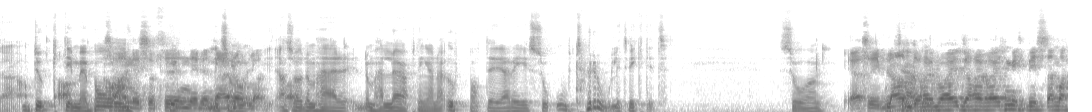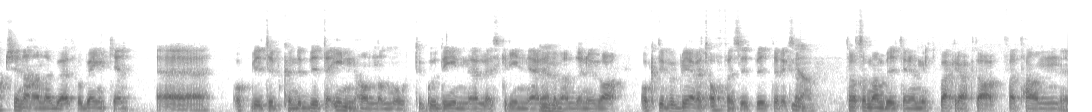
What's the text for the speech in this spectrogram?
Ja. duktig med boll. han är så fin i den där rollen. Alltså de här, de här löpningarna uppåt, det är så otroligt viktigt. Så, Alltså ibland, det har ju varit, det har ju varit vissa matcher när han har börjat på bänken och vi typ kunde byta in honom mot Godin eller Skriniar eller vem det nu var och det blev ett offensivt byte liksom. Ja. Trots att man byter en mittback rakt av för att han eh,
